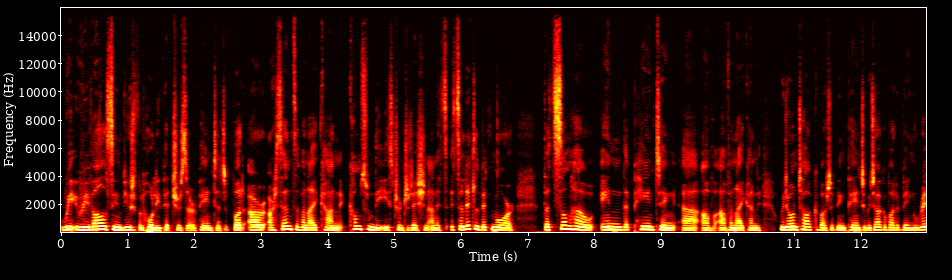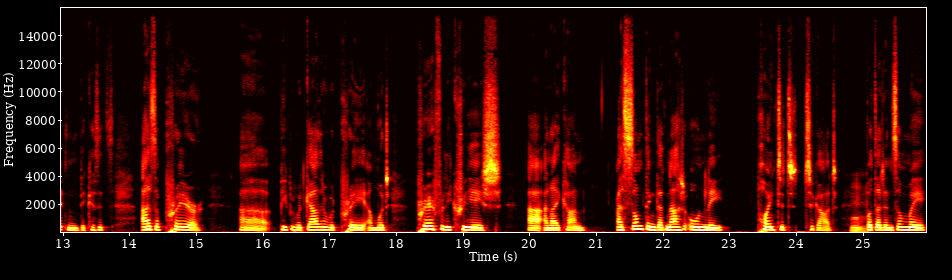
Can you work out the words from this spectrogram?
we, we've all seen beautiful holy pictures that are painted, but our, our sense of an icon comes from the Eastern tradition, and it's it's a little bit more that somehow in the painting uh, of, of an icon, we don't talk about it being painted, we talk about it being written because it's as a prayer. Uh, people would gather, would pray, and would prayerfully create uh, an icon as something that not only pointed to God, mm. but that in some way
